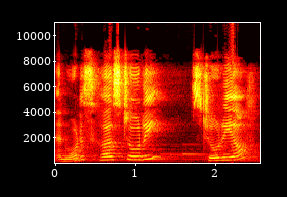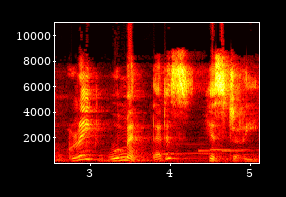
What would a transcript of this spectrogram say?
And what is her story? Story of great women. That is history.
